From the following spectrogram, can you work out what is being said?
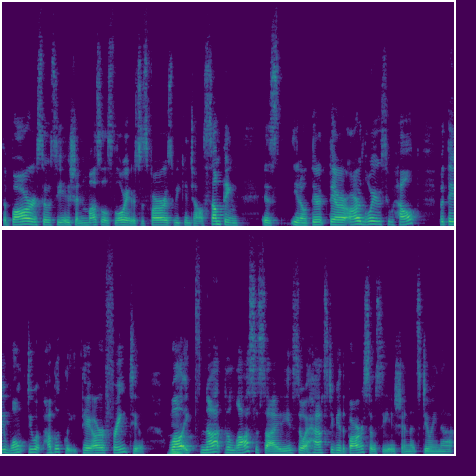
the bar association muzzles lawyers, as far as we can tell. Something is, you know, there there are lawyers who help, but they won't do it publicly. They are afraid to. Well, mm. it's not the law society, so it has to be the bar association that's doing that.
